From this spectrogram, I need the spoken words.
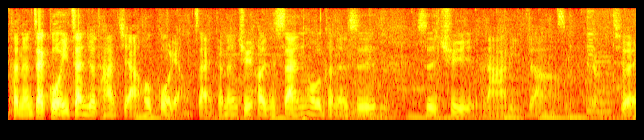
可能再过一站就他家，或过两站，可能去横山，或可能是是去哪里这样子。对，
